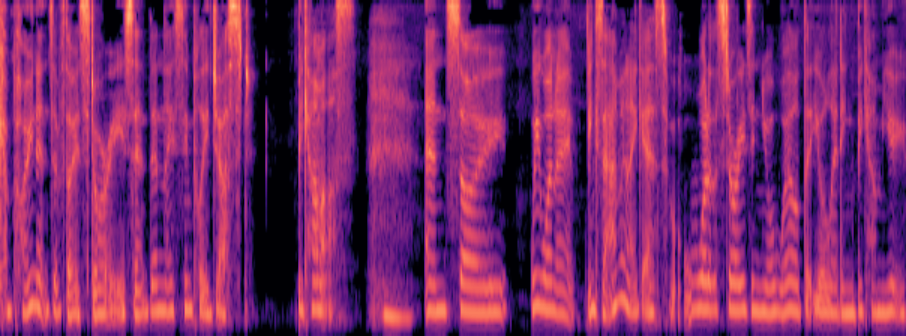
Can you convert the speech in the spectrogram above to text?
components of those stories, and then they simply just become us. Mm. And so we want to examine, I guess, what are the stories in your world that you're letting become you?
